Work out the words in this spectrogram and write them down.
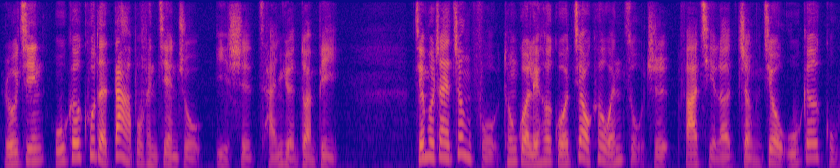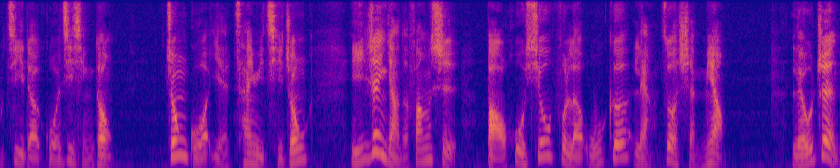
如今吴哥窟的大部分建筑已是残垣断壁。柬埔寨政府通过联合国教科文组织发起了拯救吴哥古迹的国际行动，中国也参与其中，以认养的方式保护修复了吴哥两座神庙。刘震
